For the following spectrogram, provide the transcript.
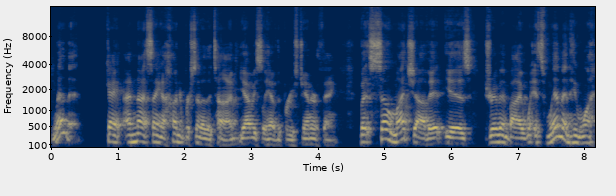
women. Okay, I'm not saying 100% of the time. You obviously have the Bruce Jenner thing, but so much of it is driven by it's women who want,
